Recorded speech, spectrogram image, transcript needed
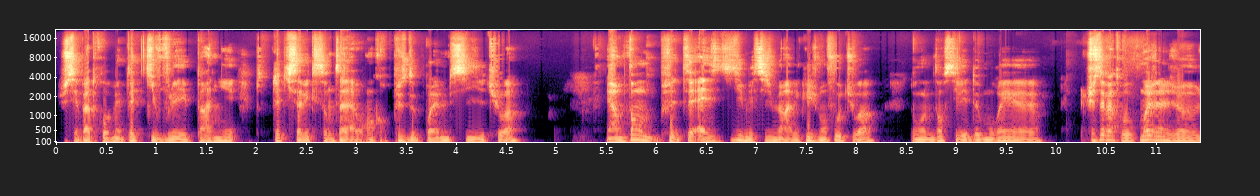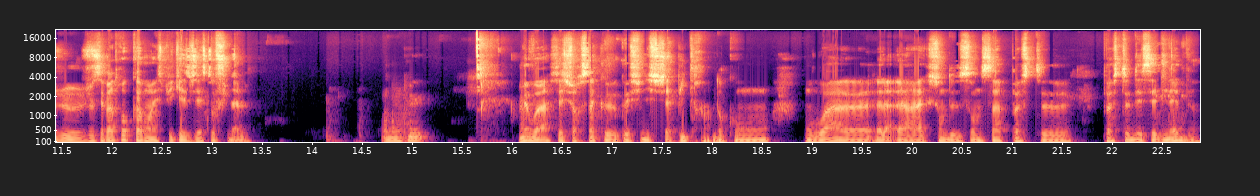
Je sais pas trop, mais peut-être qu'il voulait épargner, peut-être qu'il savait que Sansa allait avoir encore plus de problèmes si, tu vois. Et en même temps, elle se dit, mais si je meurs avec lui, je m'en fous, tu vois. Donc en même temps, si les deux mouraient, euh, je sais pas trop. Moi, je, je, je sais pas trop comment expliquer ce geste au final. Moi non plus. Mais voilà, c'est sur ça que, que finit ce chapitre. Donc on, on voit euh, la, réaction de Sansa post euh, post décès de Ned,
